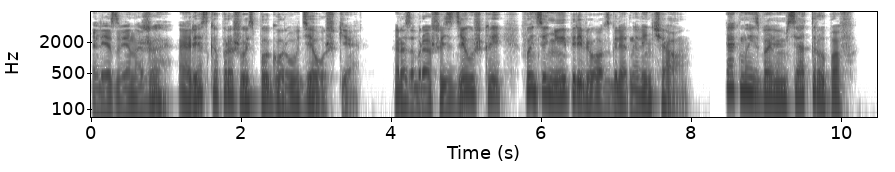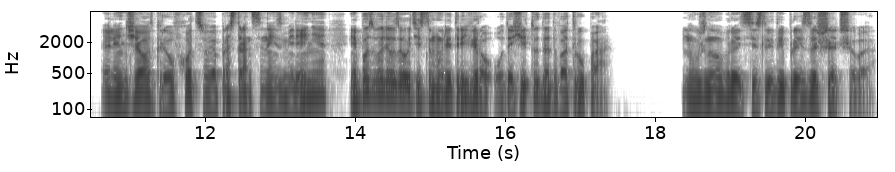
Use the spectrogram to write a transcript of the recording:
Лезвие ножа резко прошлось по горлу девушки. Разобравшись с девушкой, Фэнси Нюй перевела взгляд на Линчао. «Как мы избавимся от трупов?» Линчао открыл вход в свое пространственное измерение и позволил золотистому ретриверу утащить туда два трупа. Нужно убрать все следы произошедшего.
